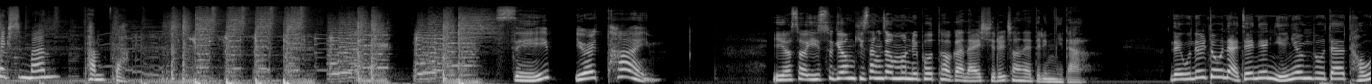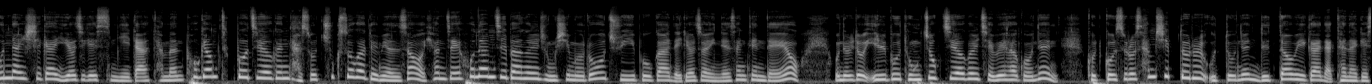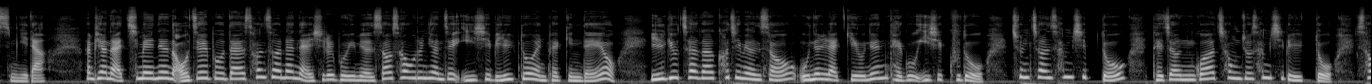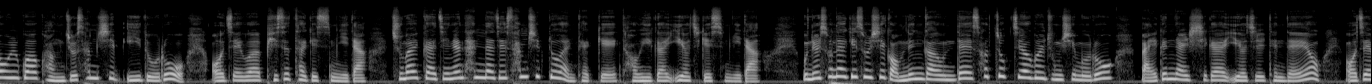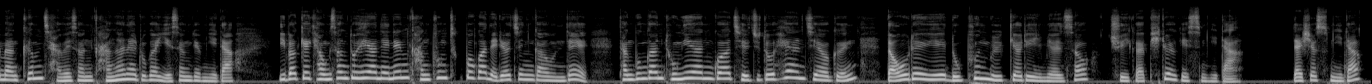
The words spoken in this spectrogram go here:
핵심만 담다. Save your time. 이어서 이수경 기상 전문 리포터가 날씨를 전해드립니다. 네, 오늘도 낮에는 예년보다 더운 날씨가 이어지겠습니다. 다만 폭염특보 지역은 다소 축소가 되면서 현재 호남 지방을 중심으로 주의보가 내려져 있는 상태인데요. 오늘도 일부 동쪽 지역을 제외하고는 곳곳으로 30도를 웃도는 늦더위가 나타나겠습니다. 한편 아침에는 어제보다 선선한 날씨를 보이면서 서울은 현재 21도 안팎인데요. 일교차가 커지면서 오늘 낮 기온은 대구 29도, 춘천 30도, 대전과 청주 31도, 서울과 광주 32도로 어제와 비슷하겠습니다. 주말까지는 한낮에 30도 안팎의 더위가 이어지겠습니다. 오늘 소나기 소식 없는 가운데 서쪽 지역을 중심으로 맑은 날씨가 이어질 텐데요. 어제만큼 자외선 강한 하루가 예상됩니다. 이 밖에 경상도 해안에는 강풍특보가 내려진 가운데 당분간 동해안과 제주도 해안 지역은 너울에 의해 높은 물결이 일면서 주의가 필요하겠습니다. 날씨였습니다.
